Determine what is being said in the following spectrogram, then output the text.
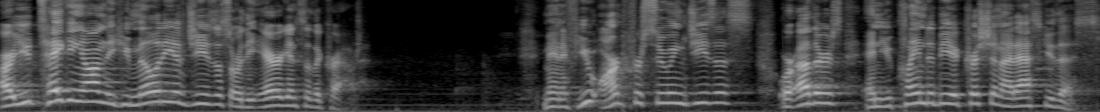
Are you taking on the humility of Jesus or the arrogance of the crowd? Man, if you aren't pursuing Jesus, or others and you claim to be a Christian, I'd ask you this.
